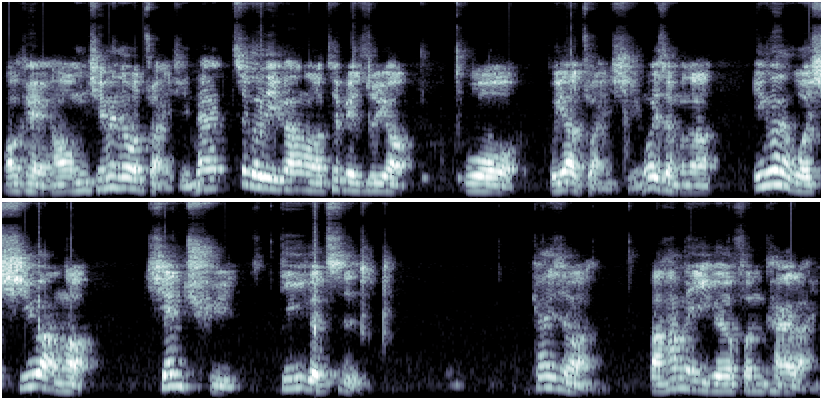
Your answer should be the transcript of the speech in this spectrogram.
OK，好，我们前面都有转型，但这个地方哦，特别注意哦，我不要转型，为什么呢？因为我希望哦，先取第一个字，开始嘛，把它们一个个分开来。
